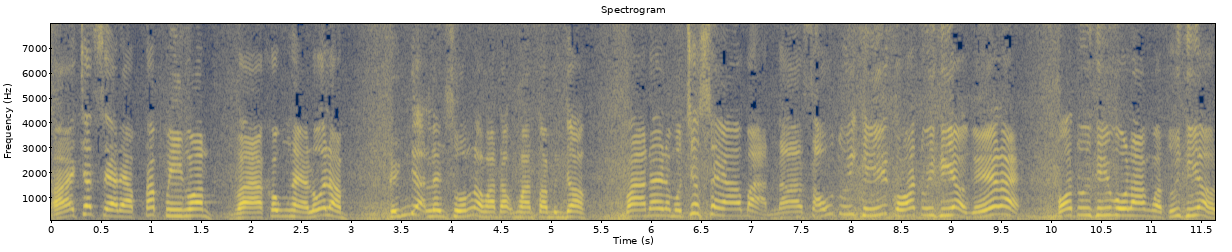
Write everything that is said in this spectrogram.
Đấy, chất xe đẹp tapi ngon và không hề lỗi lầm. Kính điện lên xuống là hoạt động hoàn toàn bình thường. Và đây là một chiếc xe bản à, 6 túi khí có túi khí ở ghế này có túi khí vô lăng và túi khí ở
